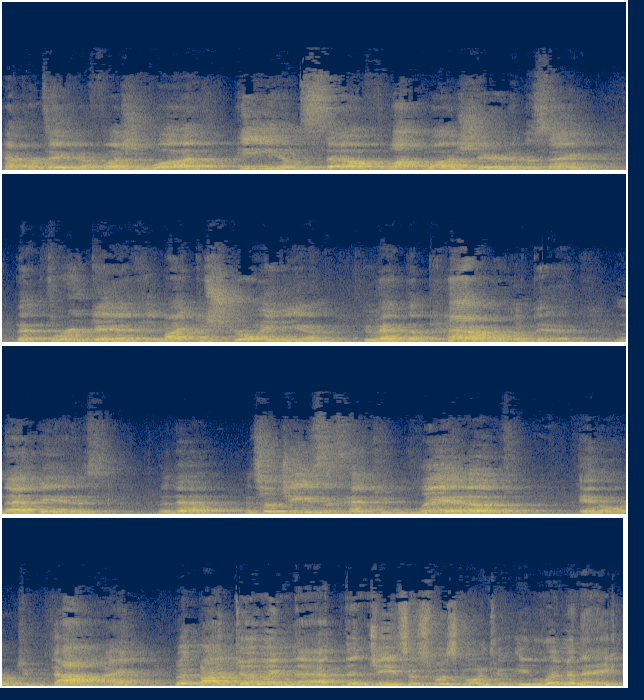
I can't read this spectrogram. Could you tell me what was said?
have partaken of flesh and blood, he himself likewise shared in the same, that through death he might destroy him who had the power of death, and that is the devil. And so Jesus had to live in order to die. But by doing that, then Jesus was going to eliminate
